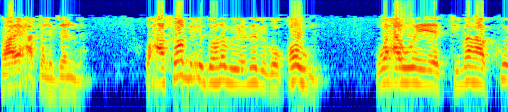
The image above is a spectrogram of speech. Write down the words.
raa'ixat aljanna. Waxaa soo bixi doona buu yihi nebigu qowm waxa weeye timaha ku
